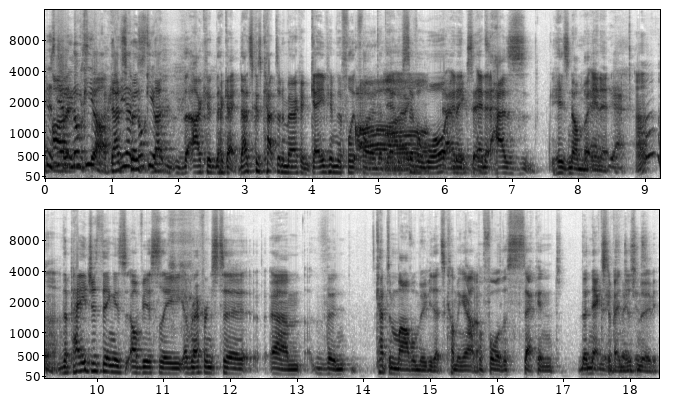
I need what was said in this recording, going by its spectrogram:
did. does He had a Tony Nokia. Stark- That's He had a because Nokia. that, that I could okay. That's because Captain America gave him the flip phone at the end of Oh, Civil War, that and makes it, and it has his number in it. Yeah. The pager thing is obviously a reference to um, the Captain Marvel movie that's coming out before the second, the next, Next Avengers, Avengers. movie,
